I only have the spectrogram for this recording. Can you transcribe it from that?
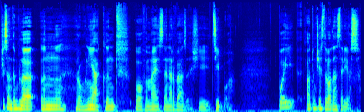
Ce se întâmplă în România când o femeie se enervează și țipă? Păi atunci este luată în serios.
